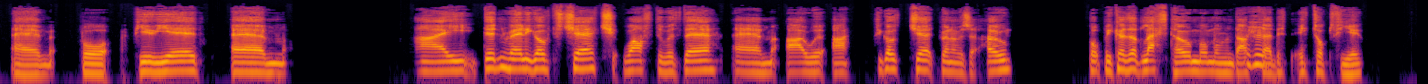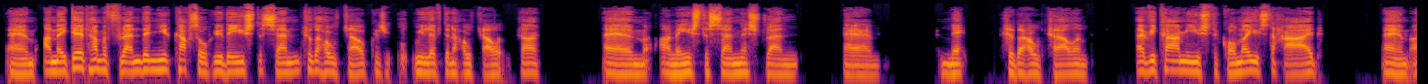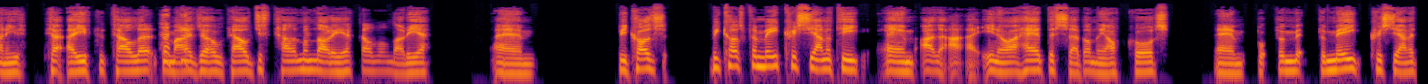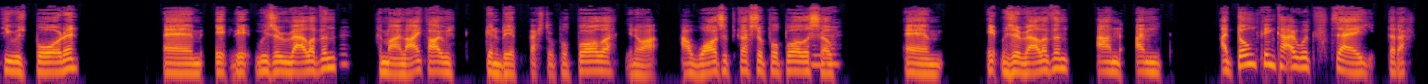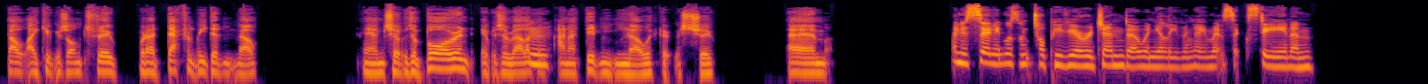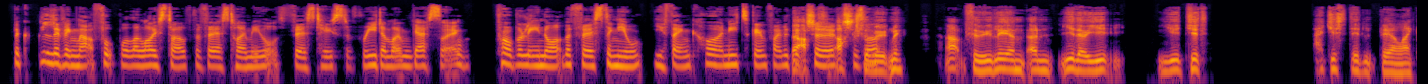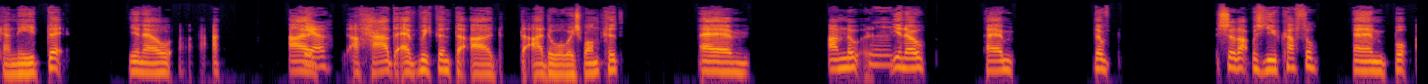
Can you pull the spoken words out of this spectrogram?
um, for a few years. Um, I didn't really go to church whilst I was there. Um, I would I to go to church when I was at home, but because I'd left home, my mum and dad mm-hmm. said it, it's up to you. Um, and they did have a friend in Newcastle who they used to send to the hotel because we lived in a hotel at the time. Um, and they used to send this friend, um, Nick to the hotel. And every time he used to come, I used to hide. Um, and he, I used to tell the, the manager of the hotel, just tell him I'm not here, tell him I'm not here. Um, because, because for me, Christianity, um, I, I, you know, I heard this said on the Alpha course, um, but for me, for me, Christianity was boring. Um, it, it was irrelevant mm-hmm. to my life. I was going to be a professional footballer. You know, I, I was a professional footballer. Mm-hmm. So, um, it was irrelevant. And, and I don't think I would say that I felt like it was untrue, but I definitely didn't know. Um, so it was a boring, it was irrelevant, mm. and I didn't know if it was true. Um, and it certainly wasn't top of your agenda when you're leaving home at 16 and living that footballer lifestyle for the first time you got the first taste of freedom, I'm guessing. Probably not the first thing you you think, oh, I need to go and find a good church. Absolutely. Absolutely. And, and, you know, you, you just, I just didn't feel like I needed it. You know, I, I, yeah. I had everything that I'd, that I'd always wanted. Um, and, mm. you know, um, the, so that was Newcastle. Um, but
